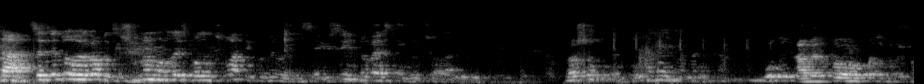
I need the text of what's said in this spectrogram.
так. Це для того робиться, щоб ми могли збалансувати і подивитися, і всіх довести до цього. Прошу. Будуть, але то потім вже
